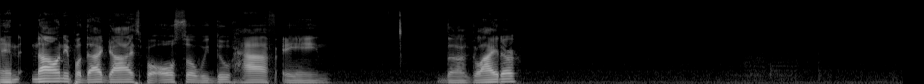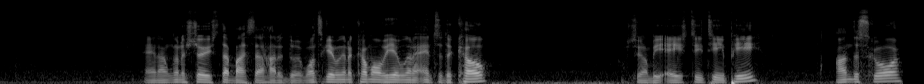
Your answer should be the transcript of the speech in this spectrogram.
And not only for that, guys, but also we do have a the glider. And I'm going to show you step by step how to do it. Once again, we're going to come over here. We're going to enter the code. It's going to be HTTP underscore,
